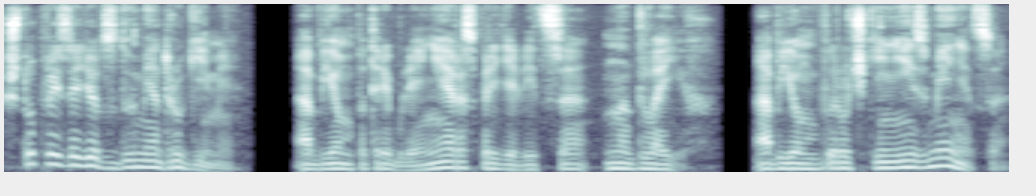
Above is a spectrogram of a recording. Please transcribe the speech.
Что произойдет с двумя другими? Объем потребления распределится на двоих. Объем выручки не изменится,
